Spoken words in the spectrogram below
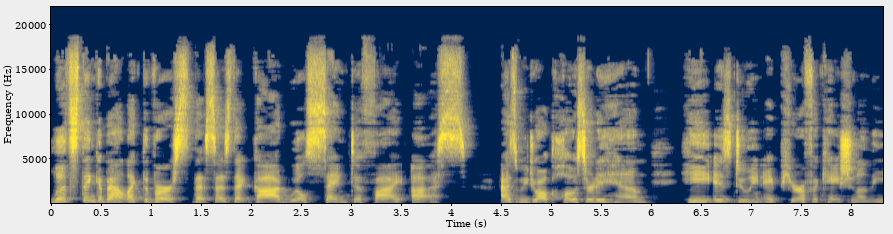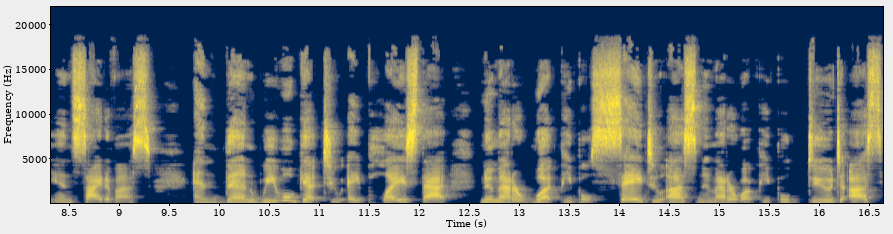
let's think about like the verse that says that God will sanctify us. As we draw closer to Him, He is doing a purification on the inside of us. And then we will get to a place that no matter what people say to us, no matter what people do to us,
